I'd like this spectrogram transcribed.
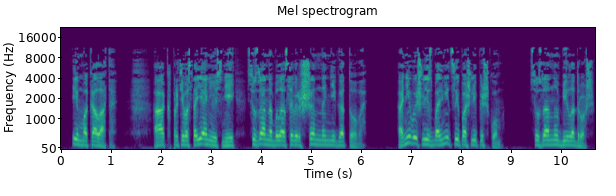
— и Макалата а к противостоянию с ней Сюзанна была совершенно не готова. Они вышли из больницы и пошли пешком. Сюзанну била дрожь.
